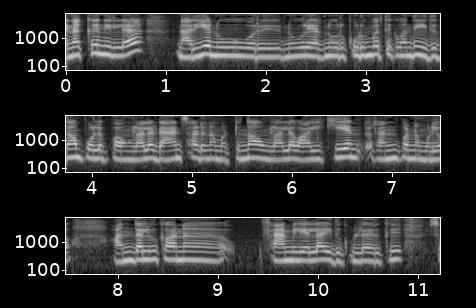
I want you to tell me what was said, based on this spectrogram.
எனக்குன்னு இல்லை நிறைய நூ ஒரு நூறு இரநூறு குடும்பத்துக்கு வந்து இதுதான் பொழப்பு. அவங்களால டான்ஸ் ஆடினா மட்டும்தான் அவங்களால வாழ்க்கையே ரன் பண்ண முடியும். அந்த ஃபேமிலியெல்லாம் ஃபேமிலி எல்லாம் இதுக்குள்ளே இருக்குது ஸோ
